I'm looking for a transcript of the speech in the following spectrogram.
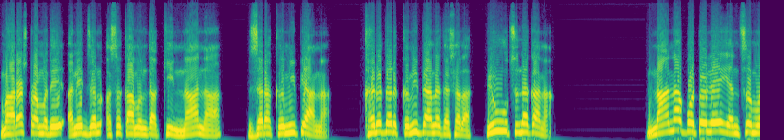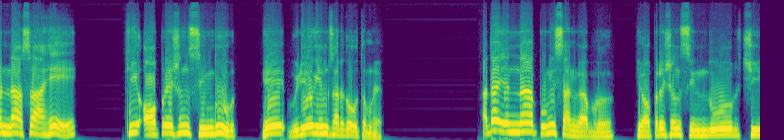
महाराष्ट्रामध्ये अनेक जण असं का म्हणतात की ना ना जरा कमी प्याना खरं तर कमी प्याना कशाला? पिऊच नका ना. नाना पटोले यांचं म्हणणं असं आहे की ऑपरेशन सिंदूर हे व्हिडिओ गेम सारखं होतं म्हणजे आता यांना तुम्ही सांगा बरं ही ऑपरेशन सिंदूरची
